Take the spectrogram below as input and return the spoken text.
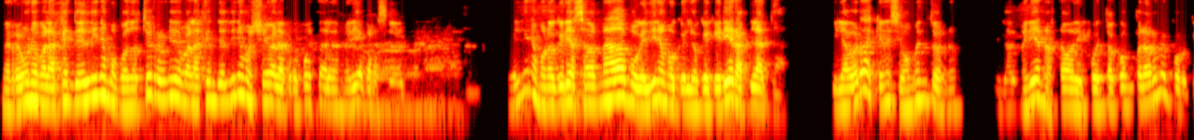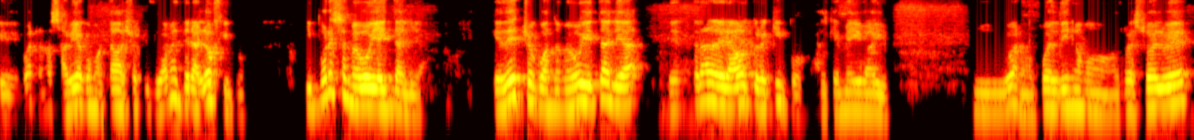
me reúno con la gente del Dinamo, cuando estoy reunido con la gente del Dinamo llega la propuesta de la Almería para seguir. El Dinamo no quería saber nada porque el Dinamo lo que quería era plata. Y la verdad es que en ese momento no, el Almería no estaba dispuesto a comprarme porque, bueno, no sabía cómo estaba yo físicamente, era lógico. Y por eso me voy a Italia. Que de hecho cuando me voy a Italia, de entrada era otro equipo al que me iba a ir. Y bueno, después el Dinamo resuelve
